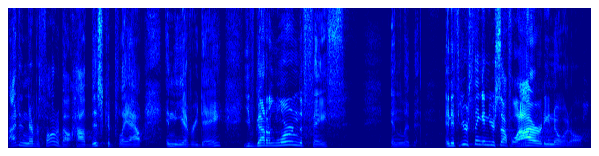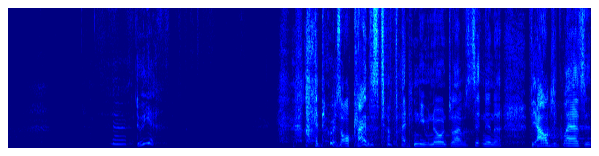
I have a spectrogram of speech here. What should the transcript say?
I didn't never thought about how this could play out in the everyday. You've got to learn the faith and live it. And if you're thinking to yourself, well, I already know it all, eh, do you? there was all kinds of stuff I didn't even know until I was sitting in a theology class at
